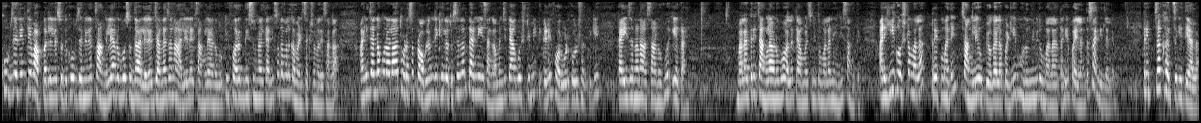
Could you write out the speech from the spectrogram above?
खूप जणींनी ते वापरलेले सुद्धा खूप जणींना चांगले अनुभव सुद्धा आलेले आहेत. ज्यांना ज्यांना आलेले आहे चांगले अनुभव की फरक दिसून आला त्यांनी सुद्धा मला कमेंट सेक्शनमध्ये सांगा. आणि ज्यांना कुणाला थोडासा प्रॉब्लेम देखील होत असेल तर त्यांनीही सांगा. म्हणजे त्या गोष्टी मी तिकडे फॉरवर्ड करू शकते की काही जणांना असा अनुभव येत आहे. मला तरी चांगला अनुभव आला त्यामुळेच मी तुम्हाला नेहमी सांगते. आणि ही गोष्ट मला ट्रिपमध्ये चांगली उपयोगाला पडली म्हणून मी तुम्हाला आता हे पहिल्यांदा सांगितलेलं आहे. ट्रिपचा खर्च किती आला?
